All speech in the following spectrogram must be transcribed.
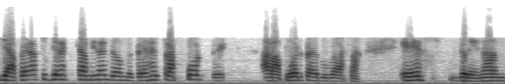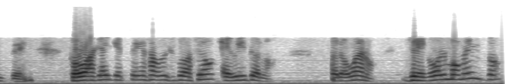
y apenas tú quieres caminar de donde te deja el transporte a la puerta de tu casa. Es drenante. Todo aquel que esté en esa situación, evítelo. Pero bueno, llegó el momento,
